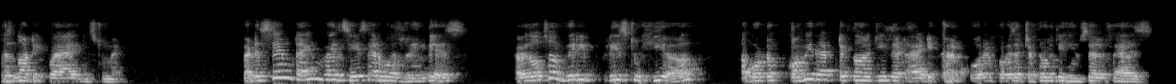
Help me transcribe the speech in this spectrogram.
does not require instrument. But at the same time, while CSIR was doing this, I was also very pleased to hear about the COVIRAP technology that IIT Kharagpur and Professor Chakraborty himself has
